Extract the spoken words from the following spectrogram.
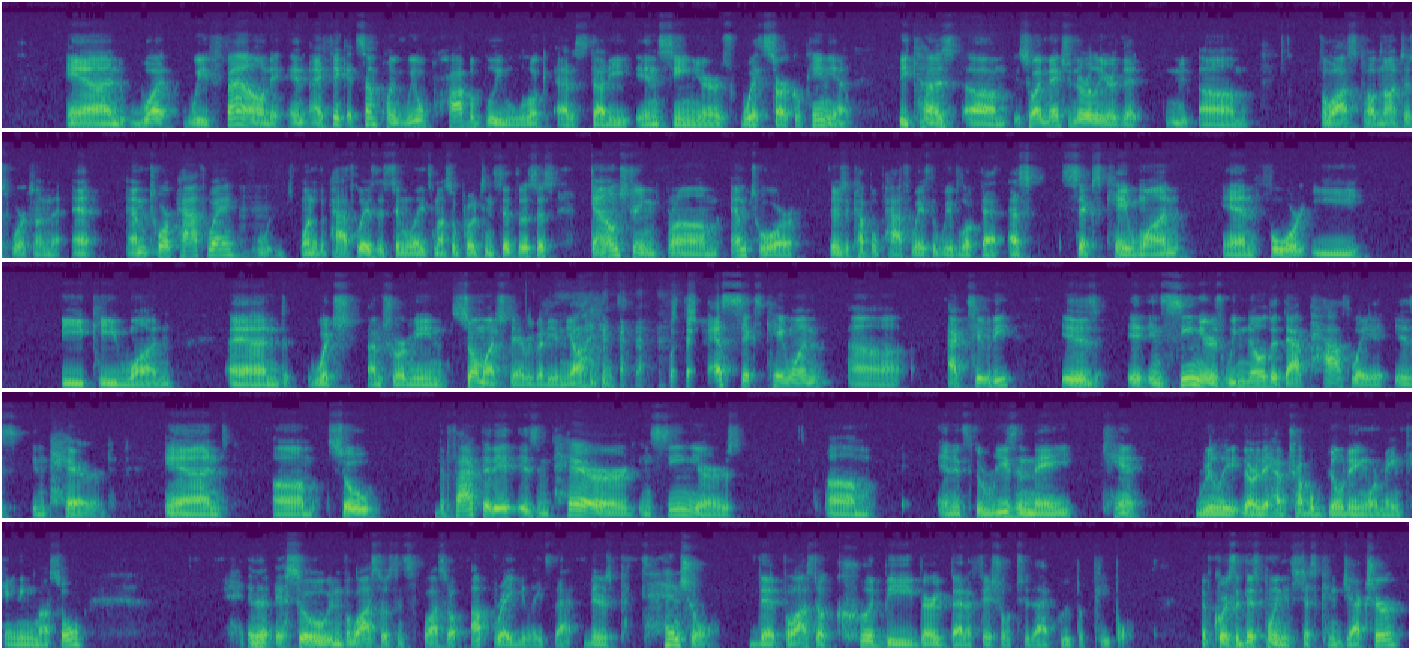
And what we found, and I think at some point we will probably look at a study in seniors with sarcopenia, because um, so I mentioned earlier that um, Velositol not just works on the mTOR pathway, mm-hmm. one of the pathways that stimulates muscle protein synthesis. Downstream from mTOR, there's a couple pathways that we've looked at S6K1 and 4EBP1 and which I'm sure mean so much to everybody in the audience. but that S6K1 uh, activity is in seniors. We know that that pathway is impaired, and um, so the fact that it is impaired in seniors, um, and it's the reason they can't really, or they have trouble building or maintaining muscle and uh, so in Velositol, since Velositol upregulates that, there's potential that Velositol could be very beneficial to that group of people. Of course, at this point, it's just conjecture,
